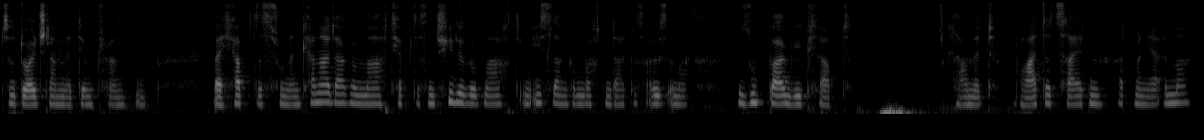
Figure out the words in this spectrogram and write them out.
so Deutschland mit dem Trampen. Weil ich habe das schon in Kanada gemacht, ich habe das in Chile gemacht, in Island gemacht und da hat das alles immer super geklappt. Klar, mit Wartezeiten hat man ja immer,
